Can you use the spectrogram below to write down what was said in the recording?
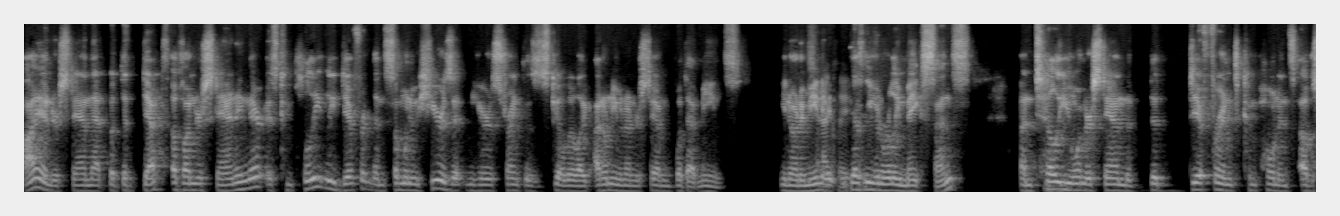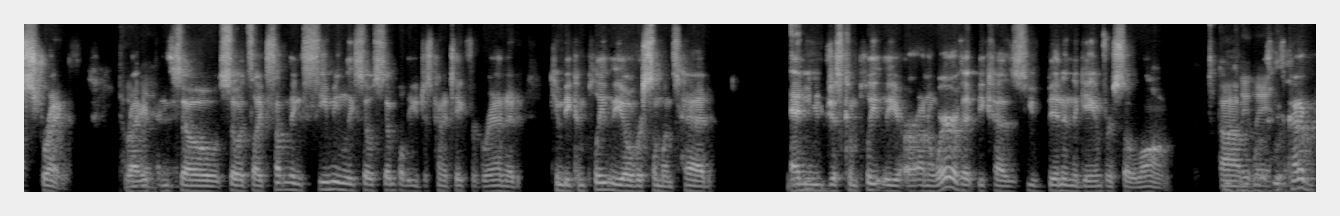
i understand that but the depth of understanding there is completely different than someone who hears it and hears strength as a skill. They're like i don't even understand what that means. You know what i mean? Exactly. it, doesn't even really make sense until mm-hmm. you understand the, the different components of strength totally. right and so so it's like something seemingly so simple that you just kind of take for granted can be completely over someone's head and mm-hmm. you just completely are unaware of it because you've been in the game for so long um, which kind of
